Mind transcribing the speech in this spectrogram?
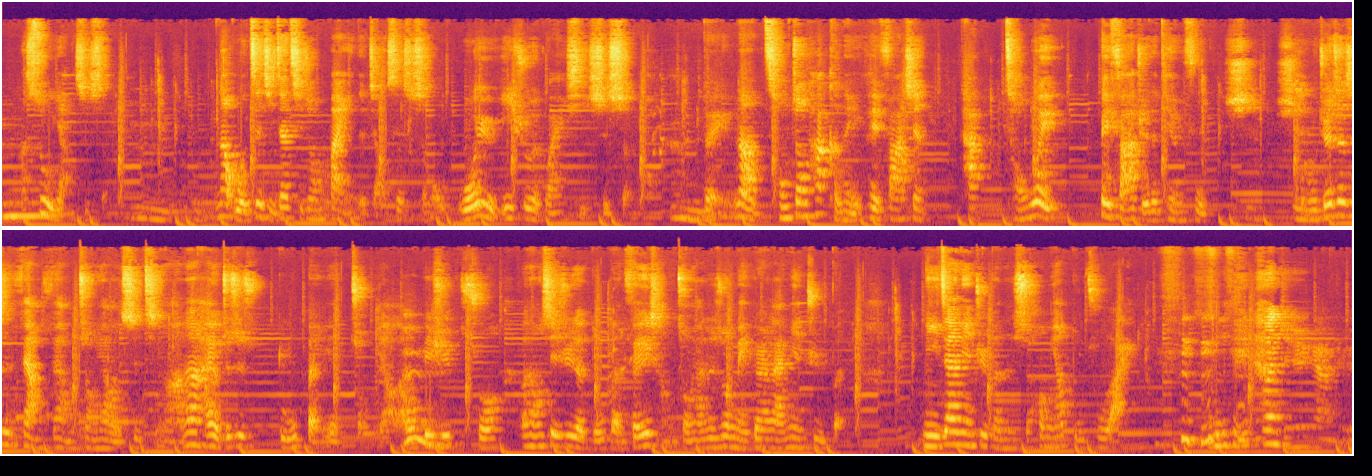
嗯，素养是什么，嗯，那我自己在其中扮演的角色是什么？我与艺术的关系是什么？嗯，对，那从中他可能也可以发现他从未被发掘的天赋，是是，我觉得这是非常非常重要的事情啊。那还有就是。读本也很重要，我必须说，儿童戏剧的读本非常重要。就是说，每个人来念剧本，你在念剧本的时候，你要读出来。不能只是这样觉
